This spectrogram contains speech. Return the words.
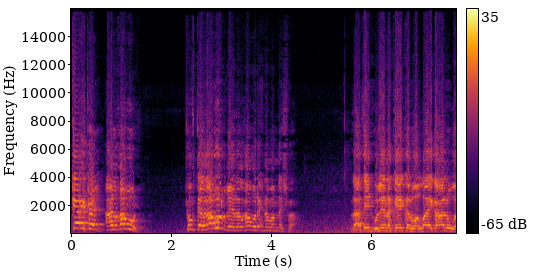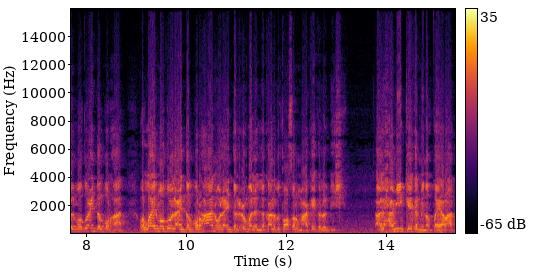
كيكل! الغبر. شفت الغبر؟ غير الغبر إحنا ما بنشفى. لا تيجي تقول لنا كيكل والله قالوا والموضوع عند البرهان. والله الموضوع لا عند البرهان ولا عند العملاء اللي كانوا بيتواصلوا مع كيكل والبيشي. الحامين كيكل من الطيران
